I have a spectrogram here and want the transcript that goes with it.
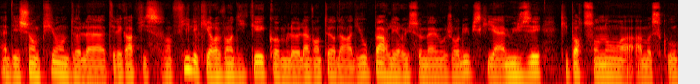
un des champions de la télégraphie sans fil et qui est revendiqué comme l'inventeur de la radio par les Russes eux-mêmes aujourd'hui, puisqu'il y a un musée qui porte son nom à, Moscou?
